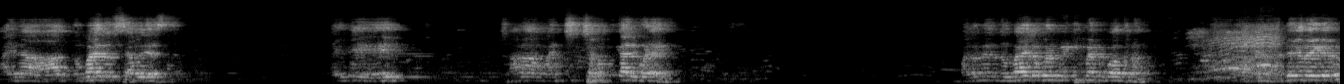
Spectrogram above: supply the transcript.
ఆయన దుబాయ్లో సేవ చేస్తారు. అయితే చాలా మంచి చమత్కారి కూడా ఆయన. మళ్ళీ మేము దుబాయ్లో కూడా మీటింగ్ పెట్టబోతున్నాం అంతే కదా గారు?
